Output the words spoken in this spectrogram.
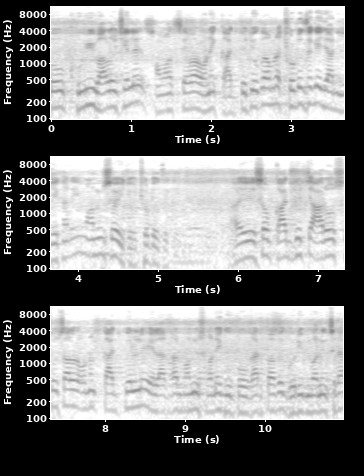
ও খুবই ভালো ছেলে সমাজ সেবার অনেক কাজ করছে। ওকে আমরা ছোটো থেকে জানি, এখানেই মানুষ হয়েছে ছোটো থেকে। আর এসব কাজ করছে, আরও সোশ্যাল অনেক কাজ করলে এলাকার মানুষ অনেক উপকার পাবে, গরিব মানুষরা।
